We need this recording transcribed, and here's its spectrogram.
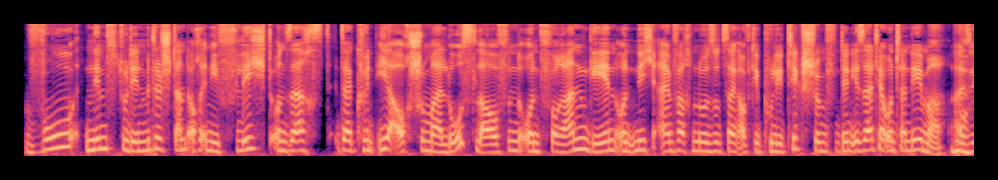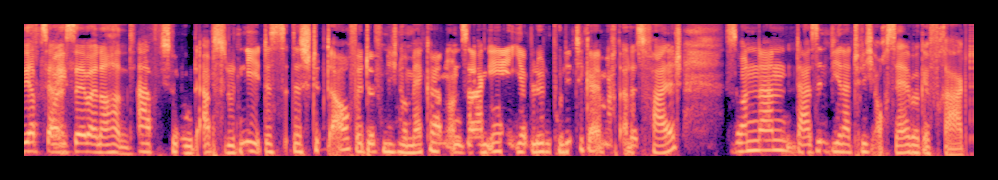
wo nimmst du den Mittelstand auch in die Pflicht und sagst, da könnt ihr auch schon mal loslaufen und vorangehen und nicht einfach nur sozusagen auf die Politik schimpfen, denn ihr seid ja Unternehmer. Also ihr habt es ja eigentlich selber in der Hand. Absolut, absolut. Nee, das, das stimmt auch. Wir dürfen nicht nur meckern und sagen, ey, ihr blöden Politiker, ihr macht alles falsch, sondern da sind wir natürlich auch selber gefragt.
